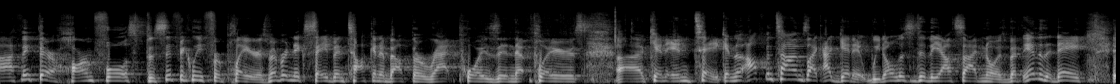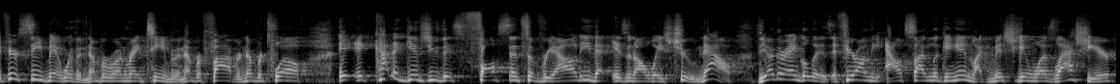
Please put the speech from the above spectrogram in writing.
I think they're harmful specifically for players. Remember Nick Saban talking about the rat poison that players uh, can intake, and oftentimes, like I get it, we don't listen to the outside noise, but at the end of the day, if you're seed, man, we're the number one ranked team, or the number five, or number twelve, it, it kind of gives you this false sense of reality that isn't always true. Now, the other angle is if you're on the outside looking in, like Michigan was last year,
